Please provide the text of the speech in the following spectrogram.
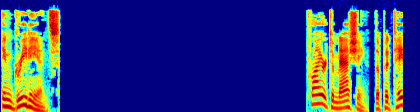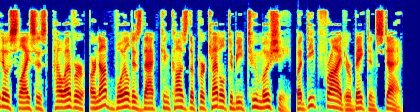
Ingredients Prior to mashing, the potato slices, however, are not boiled as that can cause the perkedel to be too mushy, but deep fried or baked instead.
